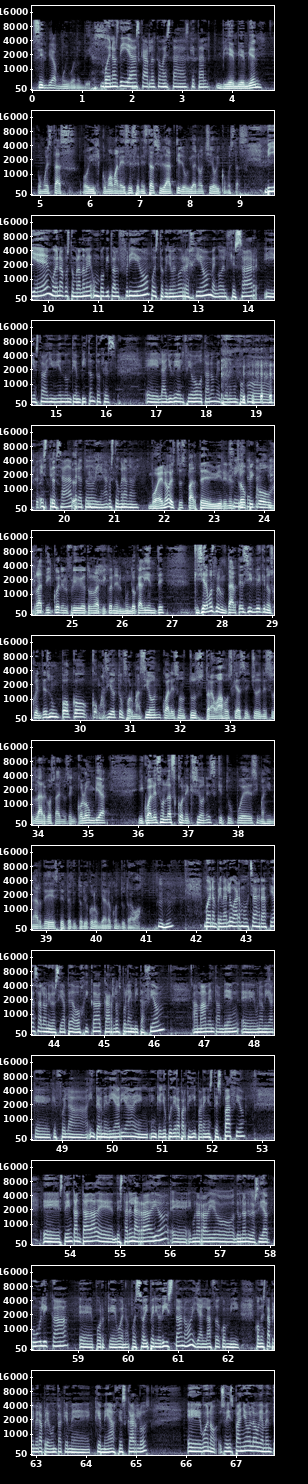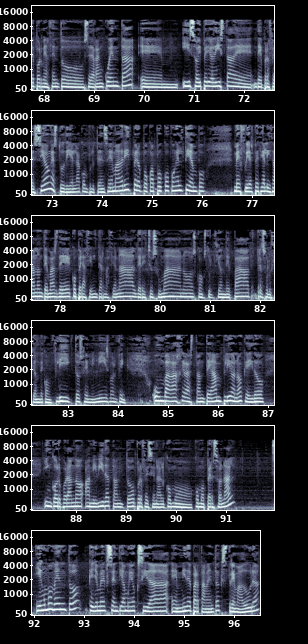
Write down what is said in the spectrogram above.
Silvia, muy buenos días. Buenos días, Carlos, ¿cómo estás? ¿Qué tal? Bien, bien, bien. ¿Cómo estás hoy? ¿Cómo amaneces en esta ciudad que llovió anoche? Hoy, ¿cómo estás? Bien, bueno, acostumbrándome un poquito al frío, puesto que yo vengo de región, vengo del Cesar y estaba allí viviendo un tiempito, entonces eh, la lluvia y el frío bogotano me tienen un poco estresada, pero todo bien, acostumbrándome. Bueno, esto es parte de vivir en el sí, trópico, total. un ratico en el frío y otro ratico en el mundo caliente. Quisiéramos preguntarte, Silvia, que nos cuentes un poco cómo ha sido tu formación, cuáles son tus trabajos que has hecho en estos largos años en Colombia y cuáles son las conexiones que tú puedes imaginar de este territorio colombiano con tu trabajo. Uh -huh. Bueno, en primer lugar, muchas gracias a la Universidad Pedagógica, Carlos, por la invitación. A Mamen también, eh, una amiga que, que, fue la intermediaria en, en que yo pudiera participar en este espacio. Eh, estoy encantada de, de, estar en la radio, eh, en una radio de una universidad pública, porque bueno, pues soy periodista, ¿no? Y ya enlazo con mi, con esta primera pregunta que me, que me haces, Carlos. Bueno, soy española, obviamente por mi acento se darán cuenta, y soy periodista de, de, profesión, estudié en la Complutense de Madrid, pero poco a poco con el tiempo me fui especializando en temas de cooperación internacional, derechos humanos, construcción de paz, resolución de conflictos, feminismo, en fin, un bagaje bastante amplio, ¿no? Que he ido incorporando a mi vida tanto profesional como, como personal y en un momento que yo me sentía muy oxidada en mi departamento, Extremadura,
